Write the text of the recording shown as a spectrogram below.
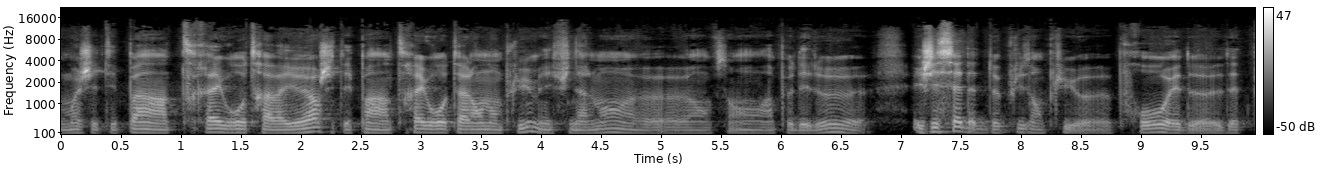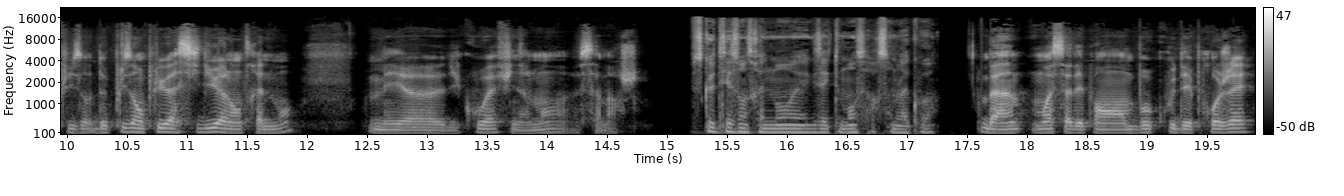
moi j'étais pas un très gros travailleur, j'étais pas un très gros talent non plus, mais finalement en faisant un peu des deux, et j'essaie d'être de plus en plus pro et d'être plus de plus en plus assidu à l'entraînement. Mais du coup ouais finalement ça marche. Parce que tes entraînements, exactement, ça ressemble à quoi? Ben moi, ça dépend beaucoup des projets.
